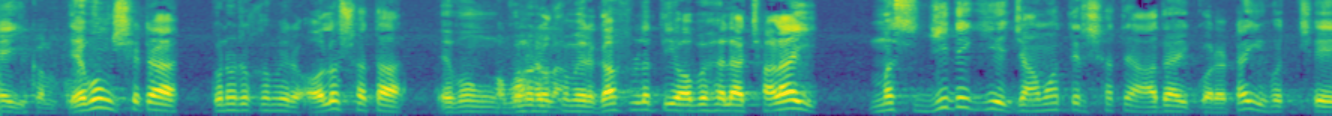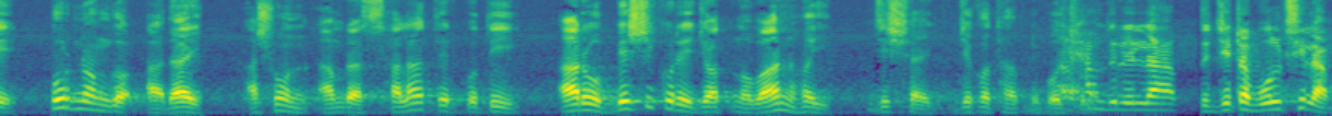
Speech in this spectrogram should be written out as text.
নেই। এবং সেটা কোনো রকমের অলসতা এবং কোনো রকমের গাফলতি অবহেলা ছাড়াই মসজিদে গিয়ে জামাতের সাথে আদায় করাটাই হচ্ছে পূর্ণাঙ্গ আদায়। আসুন আমরা সালাতের প্রতি আরও বেশি করে যত্নবান হই। যে যে কথা আপনি বলছেন আলহামদুলিল্লাহ যেটা বলছিলাম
